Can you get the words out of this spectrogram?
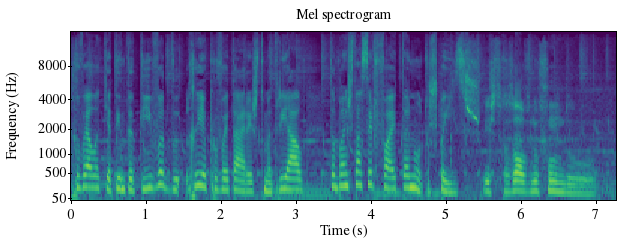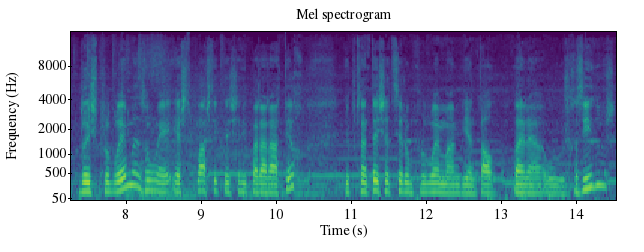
revela que a tentativa de reaproveitar este material também está a ser feita noutros países. Isto resolve, no fundo, dois problemas. Um é este plástico deixa de parar a aterro e, portanto, deixa de ser um problema ambiental para os resíduos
